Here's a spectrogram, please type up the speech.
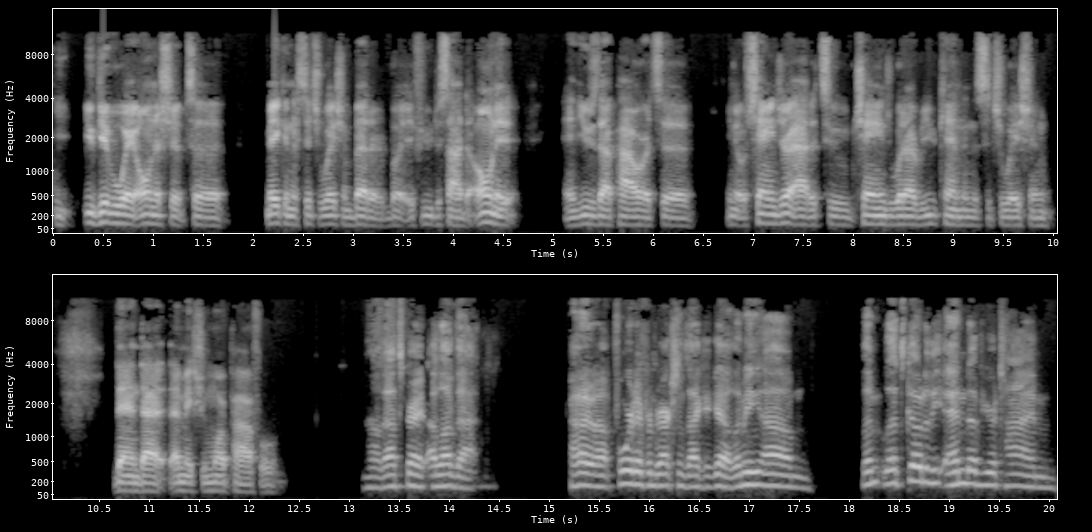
you give away ownership to making the situation better. But if you decide to own it and use that power to, you know, change your attitude, change whatever you can in the situation, then that that makes you more powerful. No, that's great. I love that. Kind of uh, four different directions I could go. Let me um let, let's go to the end of your time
